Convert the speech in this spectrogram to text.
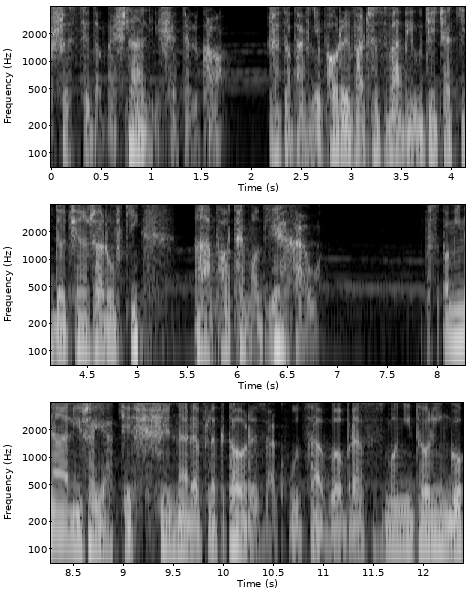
Wszyscy domyślali się tylko, że to pewnie porywacz zwabił dzieciaki do ciężarówki, a potem odjechał. Wspominali, że jakieś silne reflektory zakłócały obraz z monitoringu,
